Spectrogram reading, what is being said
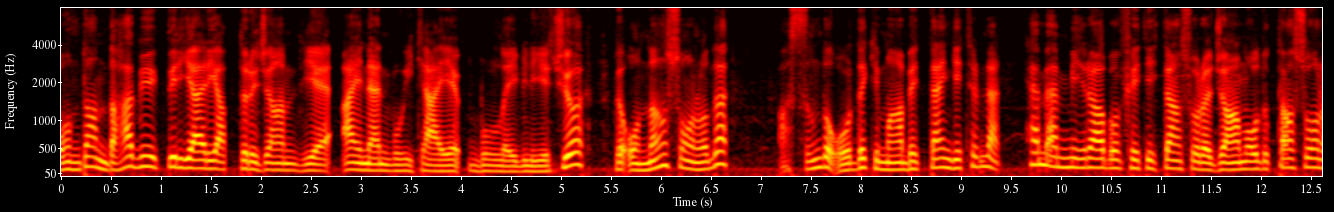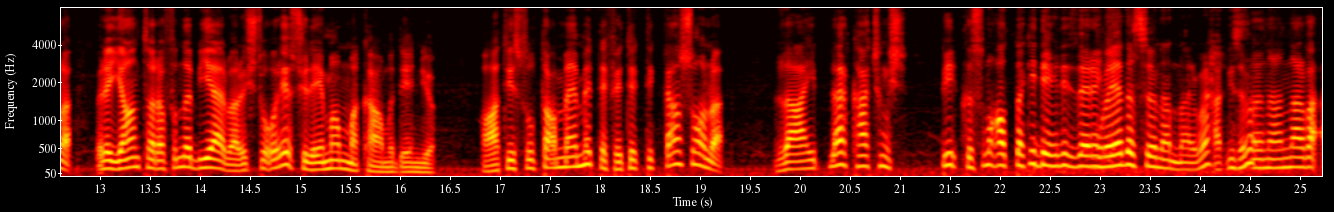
ondan daha büyük bir yer yaptıracağım diye aynen bu hikaye bununla ilgili geçiyor. Ve ondan sonra da aslında oradaki mabetten getirilen hemen mihrabın fetihten sonra cami olduktan sonra böyle yan tarafında bir yer var. İşte oraya Süleyman makamı deniliyor. Fatih Sultan Mehmet de fethettikten sonra rahipler kaçmış. Bir kısmı alttaki dehlizlere Buraya da sığınanlar var. Mi? sığınanlar var.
